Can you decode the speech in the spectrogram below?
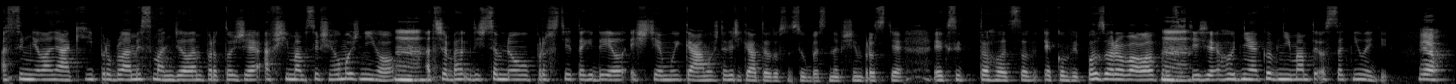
asi měla nějaký problémy s manželem, protože a všímám si všeho možného. Hmm. A třeba když se mnou prostě tehdy jel ještě můj kámoš, tak říká, to, se si vůbec nevšim, prostě jak si tohle jako vypozorovala, prostě, hmm. že hodně jako vnímám ty ostatní lidi. Jo. Yeah.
